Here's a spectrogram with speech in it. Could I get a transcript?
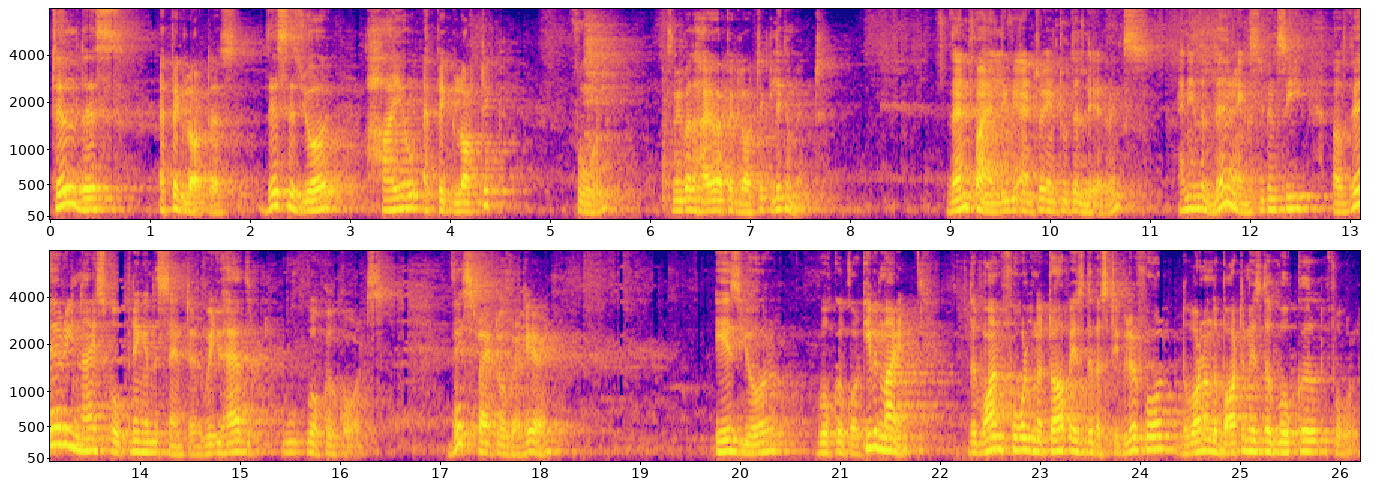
till this epiglottis, this is your hyoepiglottic fold. It's made by the hyoepiglottic ligament. Then finally we enter into the larynx and in the larynx you can see a very nice opening in the center where you have the vocal cords. This right over here is your vocal cord. Keep in mind the one fold on the top is the vestibular fold, the one on the bottom is the vocal fold.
